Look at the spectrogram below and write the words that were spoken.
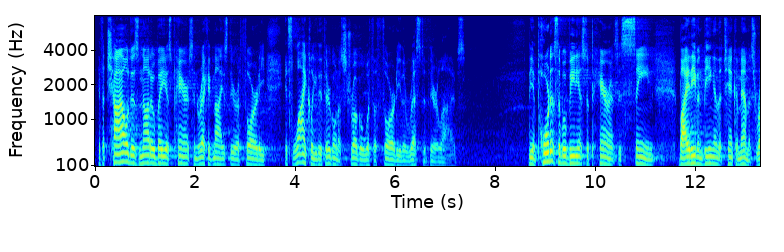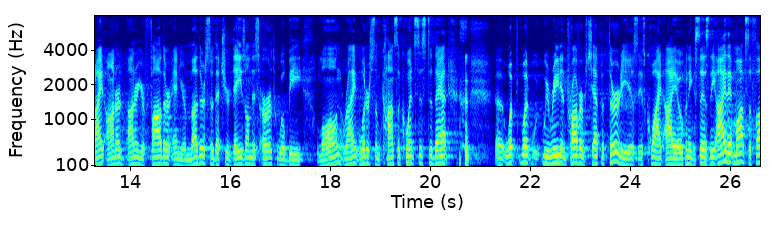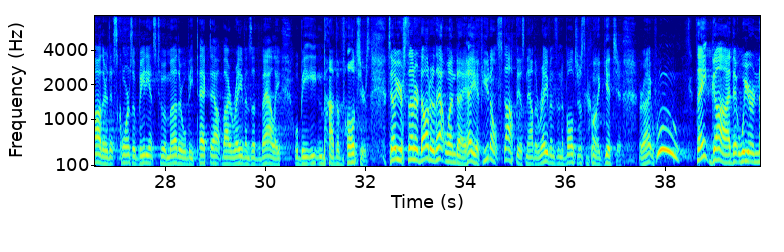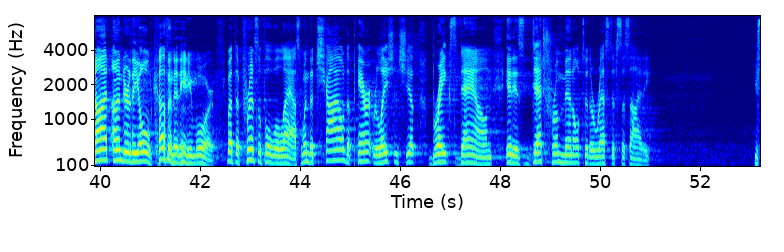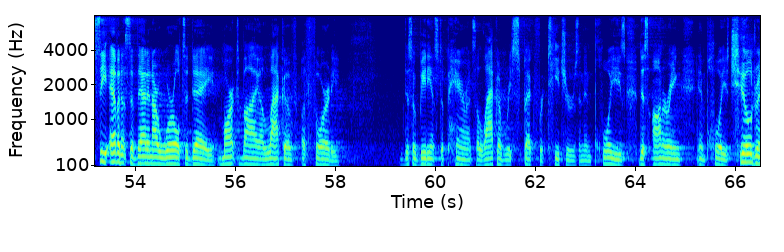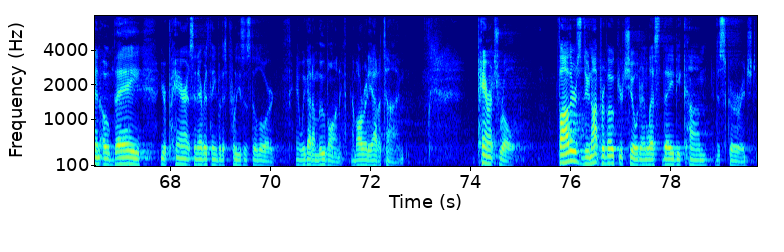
If a child does not obey his parents and recognize their authority, it's likely that they're going to struggle with authority the rest of their lives. The importance of obedience to parents is seen by it even being in the Ten Commandments, right? Honor, honor your father and your mother so that your days on this earth will be long, right? What are some consequences to that? Uh, what, what we read in Proverbs chapter 30 is, is quite eye opening. It says, The eye that mocks a father, that scorns obedience to a mother, will be pecked out by ravens of the valley, will be eaten by the vultures. Tell your son or daughter that one day. Hey, if you don't stop this now, the ravens and the vultures are going to get you. Right? Woo! Thank God that we are not under the old covenant anymore, but the principle will last. When the child the parent relationship breaks down, it is detrimental to the rest of society. You see evidence of that in our world today, marked by a lack of authority, disobedience to parents, a lack of respect for teachers and employees, dishonoring employees. Children, obey your parents and everything, for this pleases the Lord. And we got to move on. I'm already out of time. Parents' role. Fathers, do not provoke your children lest they become discouraged.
